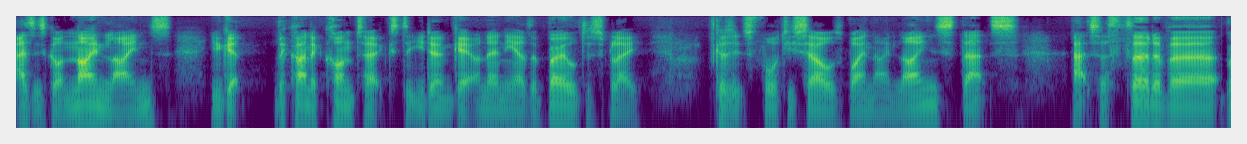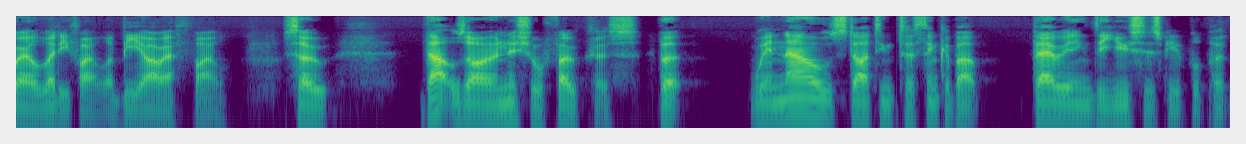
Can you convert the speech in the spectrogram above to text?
as it's got nine lines, you get the kind of context that you don't get on any other braille display because it's 40 cells by nine lines. That's that's a third of a braille ready file, a BRF file. So that was our initial focus, but we're now starting to think about varying the uses people put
